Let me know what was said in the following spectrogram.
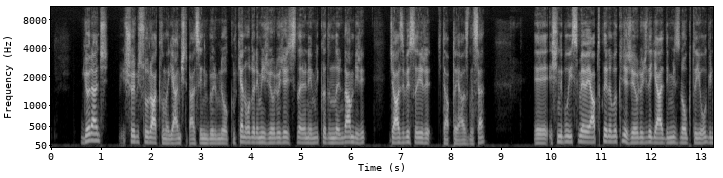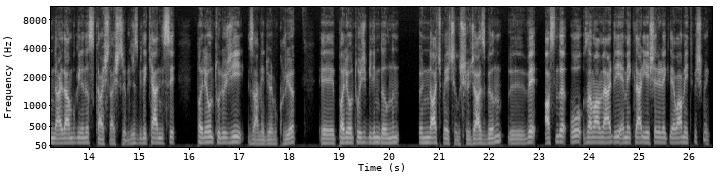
Görenç şöyle bir soru aklıma gelmişti ben senin bölümünü okurken. O dönemin jeoloji açısından önemli kadınlarından biri. Cazibe Sayır'ı kitapta yazdın sen. E, şimdi bu isme ve yaptıklarına bakınca jeolojide geldiğimiz noktayı o günlerden bugüne nasıl karşılaştırabiliriz? Bir de kendisi paleontolojiyi zannediyorum kuruyor. E, paleontoloji bilim dalının önünü açmaya çalışıyor Cazibe Hanım. E, ve aslında o zaman verdiği emekler yeşererek devam etmiş mi?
